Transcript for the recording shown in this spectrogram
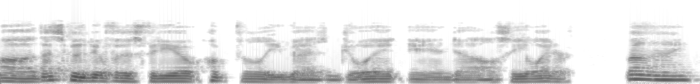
uh, that's gonna do it for this video. Hopefully you guys enjoy it, and uh, I'll see you later. Bye.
